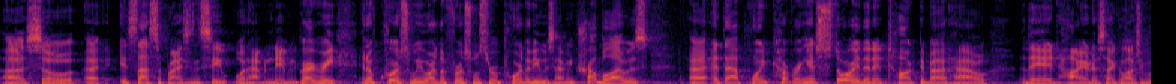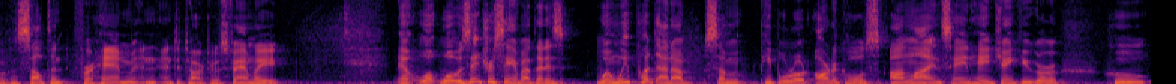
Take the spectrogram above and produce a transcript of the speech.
Uh, so uh, it's not surprising to see what happened to David Gregory. And of course, we weren't the first ones to report that he was having trouble. I was uh, at that point covering a story that had talked about how they had hired a psychological consultant for him and, and to talk to his family. Now, what, what was interesting about that is when we put that up, some people wrote articles online saying, hey, Cenk Uygur, who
